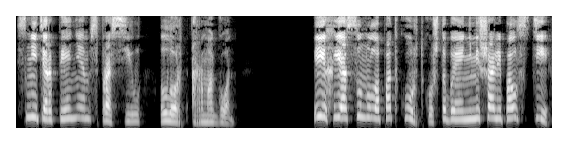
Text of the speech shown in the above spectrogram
с нетерпением спросил лорд Армагон. Их я сунула под куртку, чтобы не мешали ползти,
